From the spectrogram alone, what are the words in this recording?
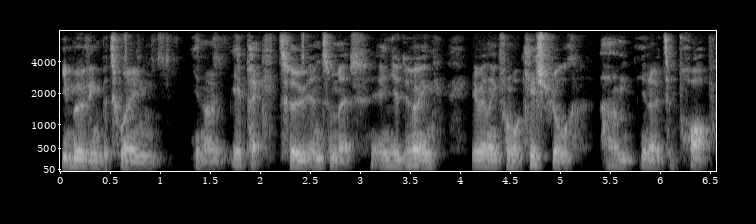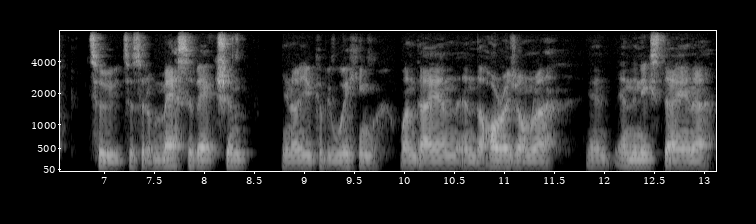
you're moving between you know epic to intimate, and you're doing everything from orchestral, um, you know, to pop to to sort of massive action. You know, you could be working one day in, in the horror genre, and, and the next day in a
